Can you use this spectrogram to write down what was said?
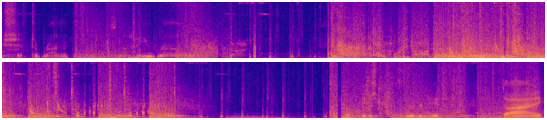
shift to run. Not how you run. Oh, he just threw a grenade. Die!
